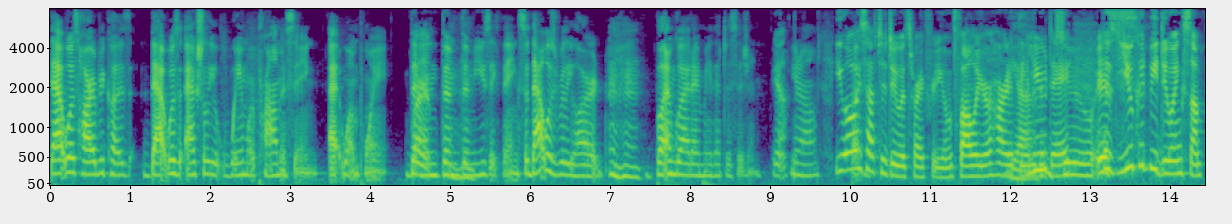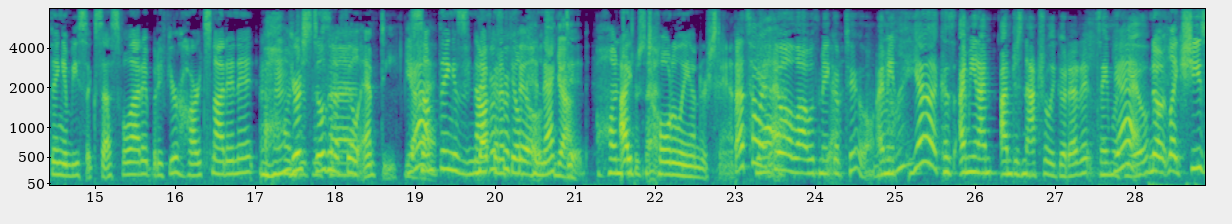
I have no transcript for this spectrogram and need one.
that was hard because that was actually way more promising at one point than Right. the the music thing. So that was really hard. Mm-hmm. But I'm glad I made that decision. Yeah. you know. You always have to do what's right for you and follow your heart at Yeah. the end You of the day. Because you could be doing something and be successful at it, but if your heart's not in it, you're still going to feel empty. Yeah. Something is not going to feel connected. Yeah. 100%. I totally understand. That's how I feel a lot with makeup too. I mean, yeah, because I mean, I'm I'm just naturally good at it. Same with Yeah. you. no, like she's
